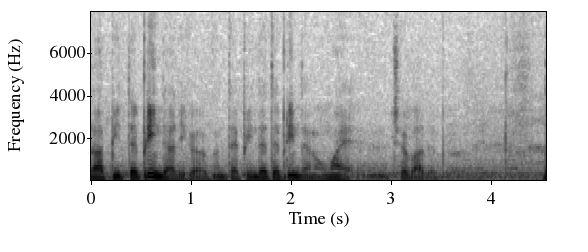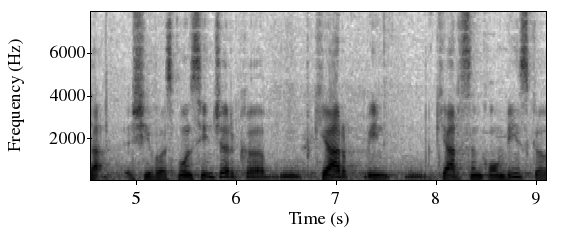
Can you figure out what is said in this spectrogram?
rapid te prinde, adică când te prinde, te prinde, nu mai e ceva de... Da, și vă spun sincer că chiar, chiar sunt convins că,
